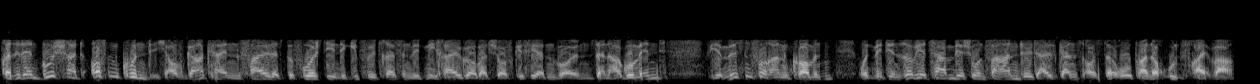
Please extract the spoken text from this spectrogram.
Präsident Bush hat offenkundig auf gar keinen Fall das bevorstehende Gipfeltreffen mit Michail Gorbatschow gefährden wollen. Sein Argument, wir müssen vorankommen und mit den Sowjets haben wir schon verhandelt, als ganz Osteuropa noch unfrei war.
